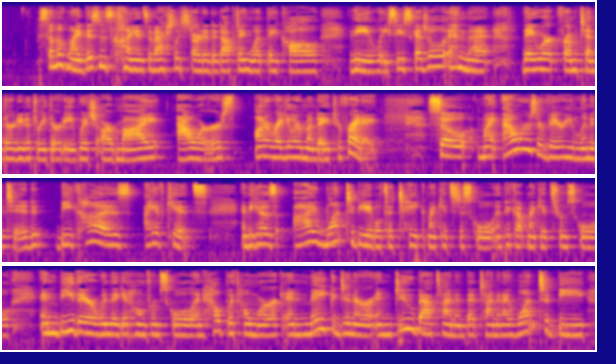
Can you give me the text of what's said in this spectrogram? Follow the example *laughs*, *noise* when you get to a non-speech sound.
some of my business *laughs* clients have actually started adopting what they call the Lacey schedule *laughs* and that they work from 10:30 to 3:30 which are my hours on a regular Monday to Friday. So my hours are very limited because I have kids and because I want to be able to take my kids to school and pick up my kids from school and be there when they get home from school and help with homework and make dinner and do bath time and bedtime. And I want to be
